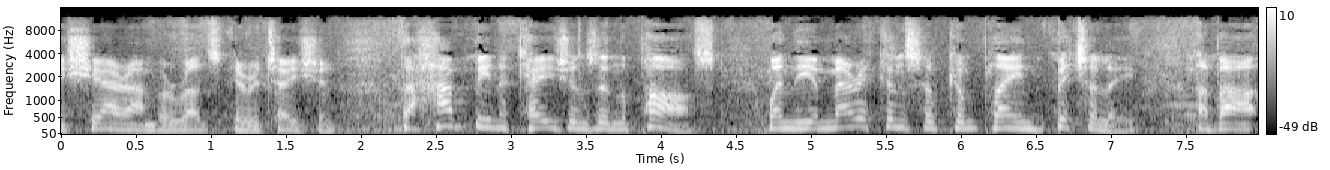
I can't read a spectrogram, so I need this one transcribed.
I share Amber Rudd's irritation. There have been occasions in the past when the Americans have complained bitterly about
